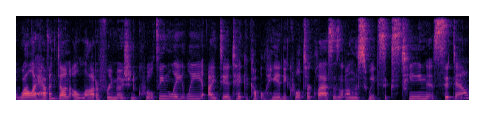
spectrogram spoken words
While I haven't done a lot of free motion quilting lately, I did take a couple Handi Quilter classes on the Sweet 16 sit down,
